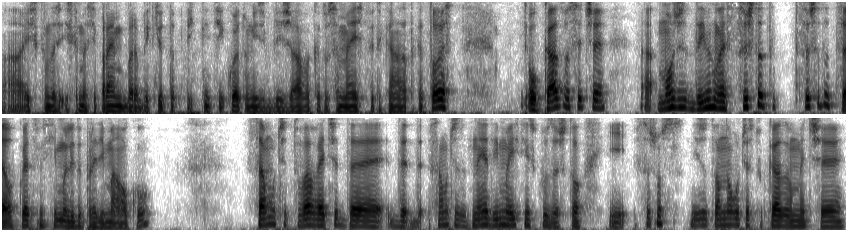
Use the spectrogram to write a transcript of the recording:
а, искам да, искаме да си правим барбекюта, пикници, което ни сближава като семейство и така нататък. Тоест, оказва се, че може да имаме същата, същата цел, която сме си имали допреди малко, само, че това вече да е. Да, да, само, че зад нея да има истинско защо. И всъщност, ние за това много често казваме, че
